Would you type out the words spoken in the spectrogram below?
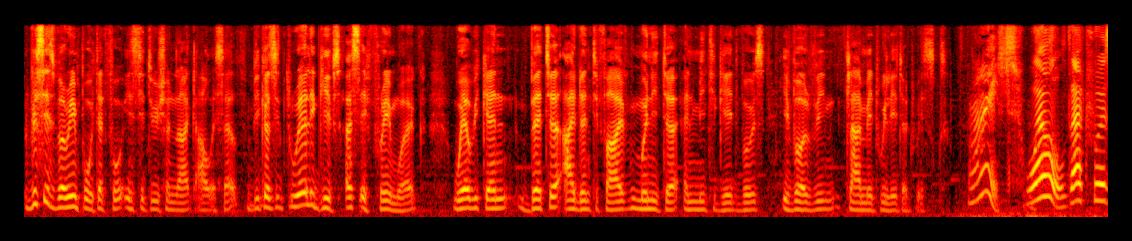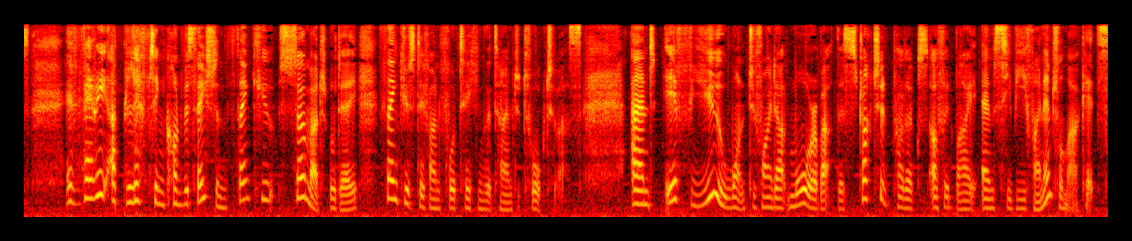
this is very important for institutions like ourselves because it really gives us a framework where we can better identify, monitor, and mitigate those evolving climate related risks. Right. Well, that was a very uplifting conversation. Thank you so much, Oodaye. Thank you, Stéphane, for taking the time to talk to us. And if you want to find out more about the structured products offered by MCB Financial Markets,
